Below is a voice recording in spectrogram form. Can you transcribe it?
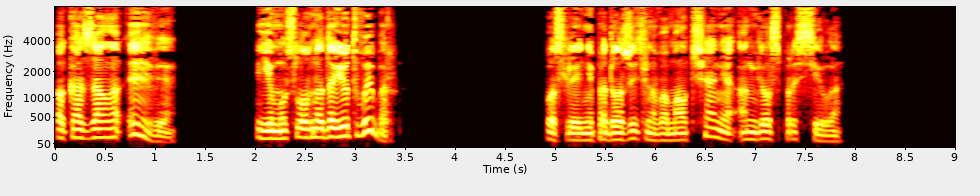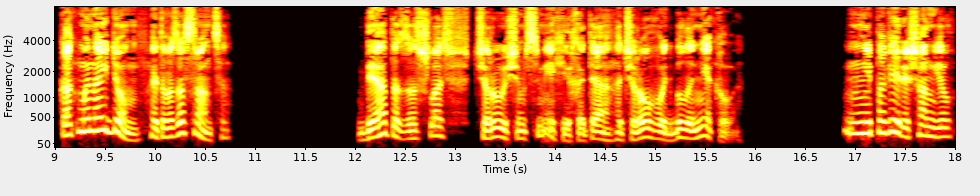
показала Эви. Ему словно дают выбор. После непродолжительного молчания ангел спросила. — Как мы найдем этого засранца? Биата зашлась в чарующем смехе, хотя очаровывать было некого. — Не поверишь, ангел,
